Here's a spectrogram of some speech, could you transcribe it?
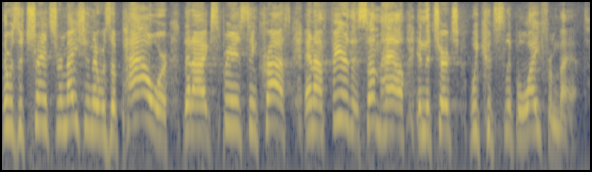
There was a transformation, there was a power that I experienced in Christ, and I fear that somehow in the church we could slip away from that.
